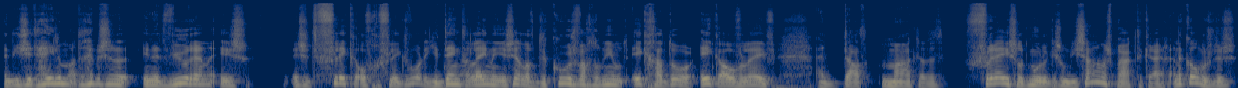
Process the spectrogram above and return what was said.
En die zit helemaal, dat hebben ze in het wielrennen, is, is het flikken of geflikt worden. Je denkt alleen aan jezelf, de koers wacht op niemand, ik ga door, ik overleef. En dat maakt dat het vreselijk moeilijk is om die samenspraak te krijgen. En dan komen ze dus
